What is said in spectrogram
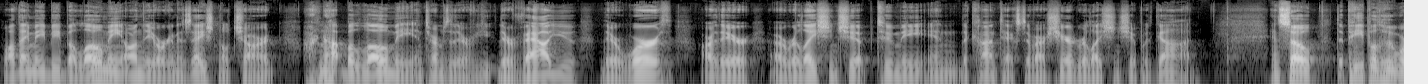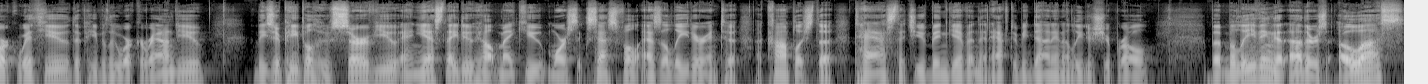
while they may be below me on the organizational chart, are not below me in terms of their, their value, their worth, or their uh, relationship to me in the context of our shared relationship with God. And so the people who work with you, the people who work around you, these are people who serve you, and yes, they do help make you more successful as a leader and to accomplish the tasks that you've been given that have to be done in a leadership role. But believing that others owe us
